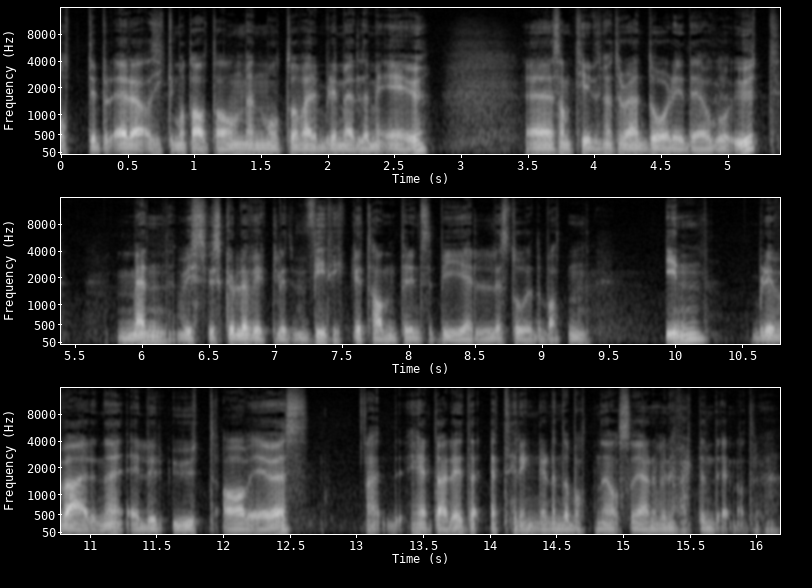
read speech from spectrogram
80, eller, altså ikke mot avtalen, men mot å være, bli medlem i EU. Uh, samtidig som jeg tror det er en dårlig idé å gå ut. Men hvis vi skulle virkelig, virkelig ta den prinsipielle store debatten inn, bli værende eller ut av EØS Nei, helt ærlig, jeg trenger den debatten jeg også gjerne ville vært en del av, tror jeg.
